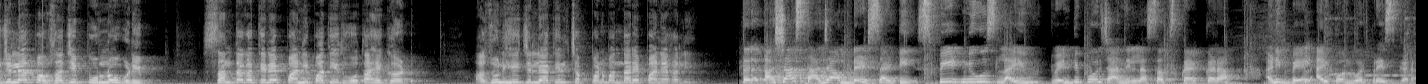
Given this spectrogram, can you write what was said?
जिल्ह्यात पावसाची पूर्ण उघडीप. संतगतीने पाणीपातीत होत आहे घट. अजूनही जिल्ह्यातील छप्पन बंधारे पाण्याखाली. तर अशाच ताज्या अपडेट्ससाठी speed news live twenty four चॅनेलला सबस्क्राईब करा आणि बेल आयकॉनवर प्रेस करा.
